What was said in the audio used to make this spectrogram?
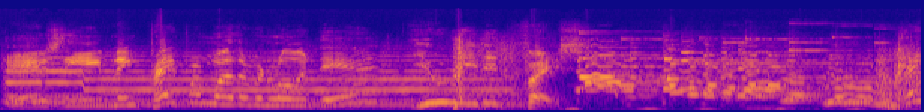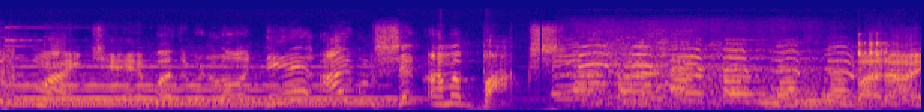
Here's the evening paper, mother-in-law dear. You read it first. Take my chair, mother-in-law dear. I will sit on a box. But I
